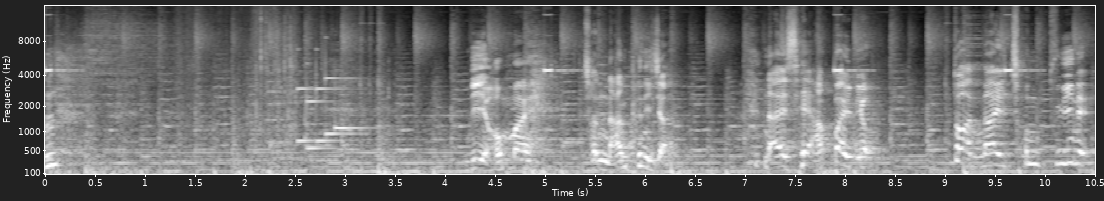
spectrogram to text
응? 네 엄마의 전 남편이자 나의 새 아빠이며 또한 나의 전 부인의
